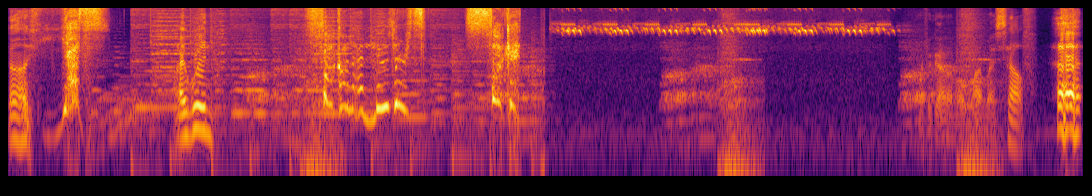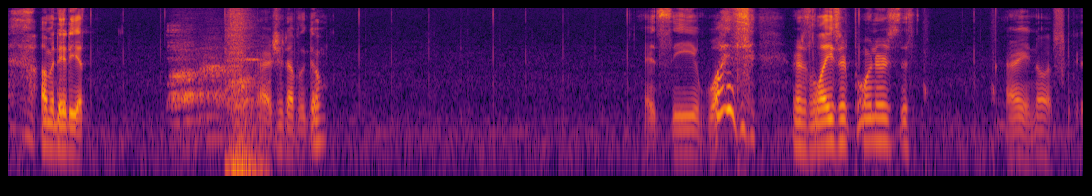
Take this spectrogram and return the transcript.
Uh, yes! I win! Suck on that, losers! Suck it! I forgot I'm all by myself. I'm an idiot. Let's see. What? There's laser pointers. This- Alright, no, I forget.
